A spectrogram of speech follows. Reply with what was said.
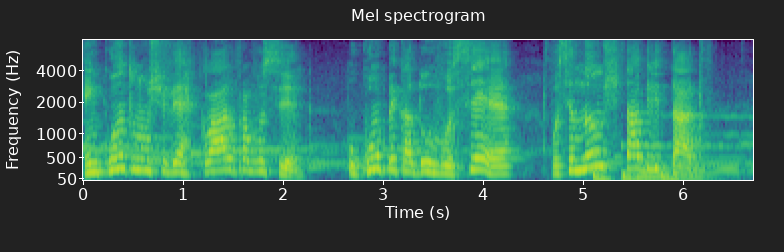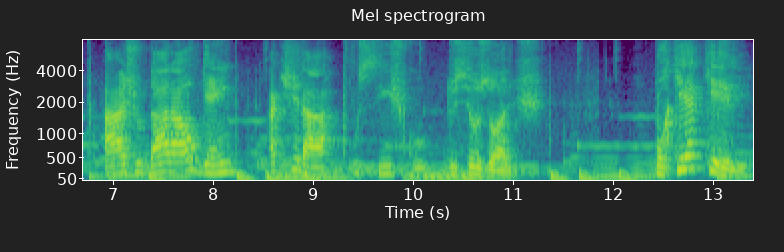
Enquanto não estiver claro para você o quão pecador você é, você não está habilitado a ajudar alguém a tirar o cisco dos seus olhos. Porque aquele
